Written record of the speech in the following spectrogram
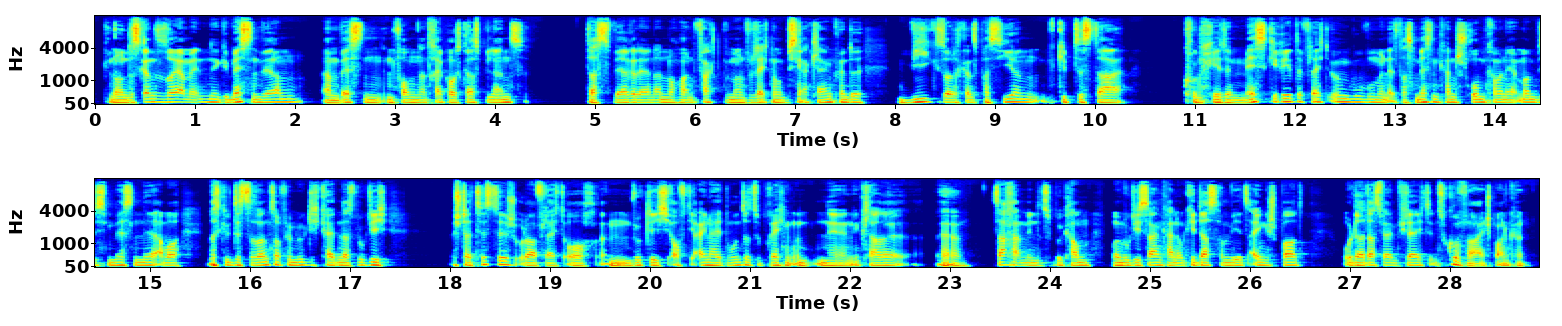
Genau, und das Ganze soll ja am Ende gemessen werden, am besten in Form einer Treibhausgasbilanz. Das wäre dann nochmal ein Fakt, wenn man vielleicht noch ein bisschen erklären könnte, wie soll das Ganze passieren? Gibt es da konkrete Messgeräte vielleicht irgendwo, wo man etwas messen kann? Strom kann man ja immer ein bisschen messen, ne? aber was gibt es da sonst noch für Möglichkeiten, das wirklich statistisch oder vielleicht auch ähm, wirklich auf die Einheiten runterzubrechen und eine, eine klare äh, Sache am Ende zu bekommen, wo man wirklich sagen kann, okay, das haben wir jetzt eingespart oder das werden wir vielleicht in Zukunft noch einsparen können.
